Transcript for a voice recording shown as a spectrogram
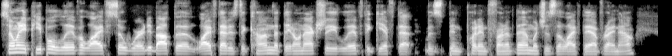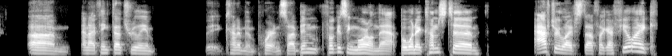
so many people live a life so worried about the life that is to come that they don't actually live the gift that was been put in front of them, which is the life they have right now. Um, and I think that's really kind of important. So I've been focusing more on that. But when it comes to afterlife stuff, like I feel like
